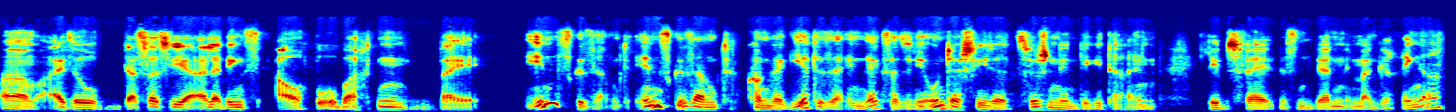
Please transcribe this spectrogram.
Ähm, also das, was wir allerdings auch beobachten bei insgesamt, insgesamt konvergiert dieser Index, also die Unterschiede zwischen den digitalen Lebensverhältnissen werden immer geringer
